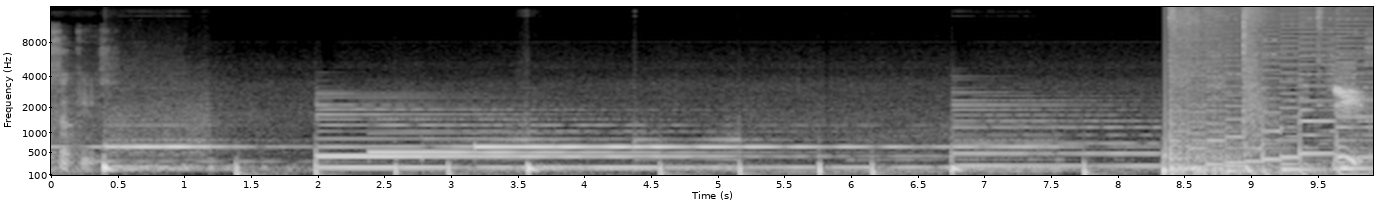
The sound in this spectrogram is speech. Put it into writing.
Akkor szakíts. Kész!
